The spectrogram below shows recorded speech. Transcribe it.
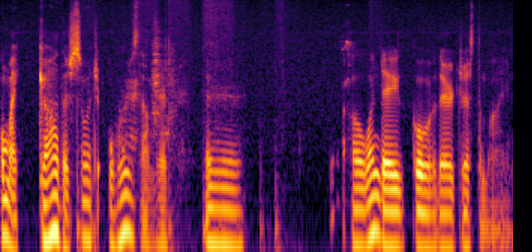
Oh my god, there's so much ores down there. There. I'll one day go over there just to mine.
